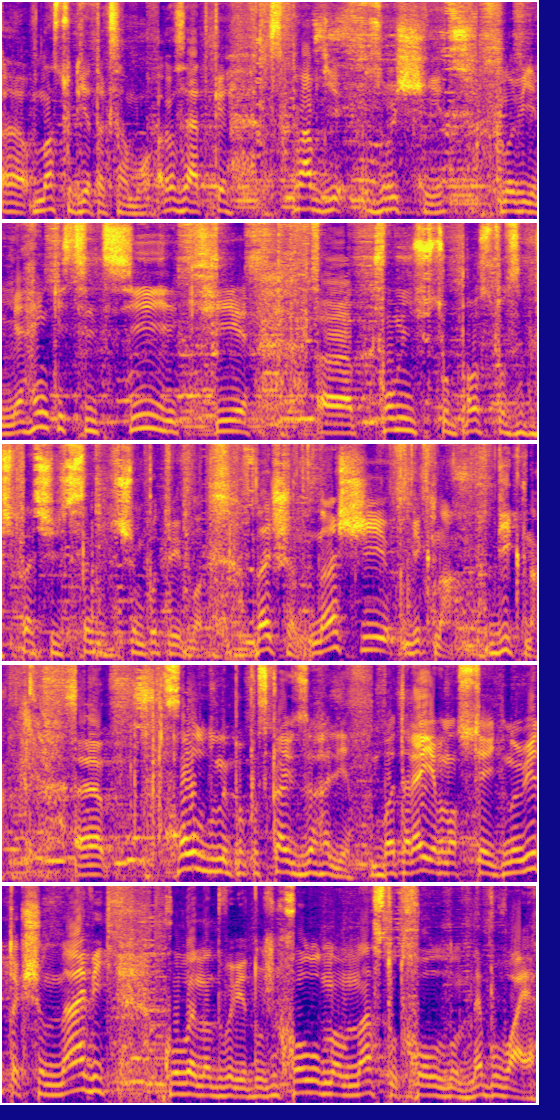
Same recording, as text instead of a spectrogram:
Е, У нас тут є так само розетки, справді зручні, нові, м'ягенькі стільці, які е, повністю просто забезпечують всім, чим потрібно. Далі, наші вікна. Вікна. Е, холоду не пропускають взагалі. Батареї в нас стоять нові, так що навіть коли на дворі дуже холодно, в нас тут холодно не буває.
